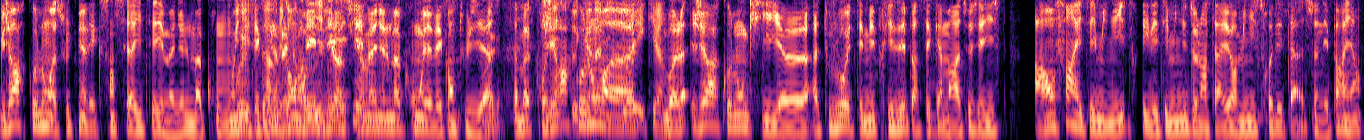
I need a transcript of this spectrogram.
Gérard Collomb a soutenu avec sincérité Emmanuel Macron. Il était content d'aider Emmanuel Macron et avec enthousiasme. Gérard Collomb, a, voilà, Gérard Collomb qui euh, a toujours été méprisé par ses camarades socialistes a enfin été ministre. Il était ministre de l'Intérieur, ministre d'État, ce n'est pas rien.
